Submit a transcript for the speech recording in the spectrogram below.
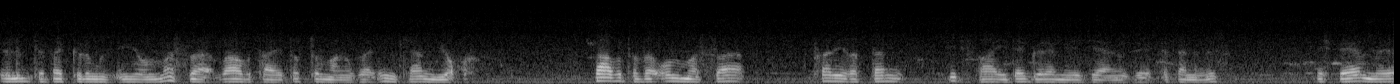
ölüm tefekkürümüz iyi olmazsa rabıtayı tutturmanıza imkan yok. Rabıtada olmazsa tarikattan hiç fayda göremeyeceğinizi Efendimiz değil mi?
